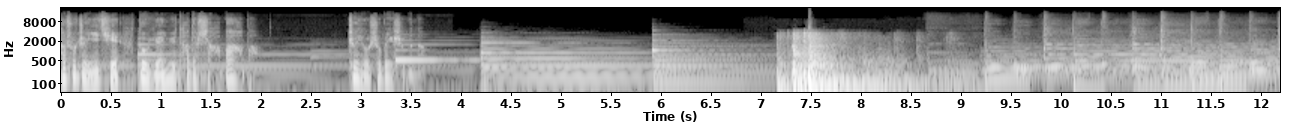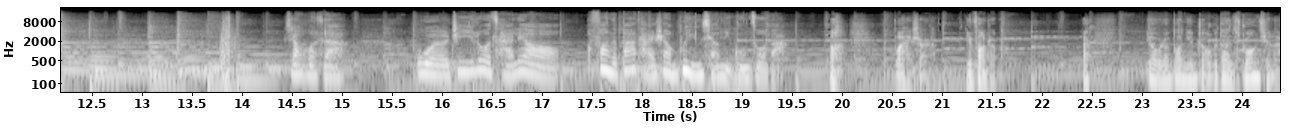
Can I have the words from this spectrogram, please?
他说这一切都源于他的傻爸爸，这又是为什么呢？小伙子，我这一摞材料放在吧台上，不影响你工作吧？啊，不碍事儿的，您放这吧。哎，要不然帮您找个袋子装起来，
